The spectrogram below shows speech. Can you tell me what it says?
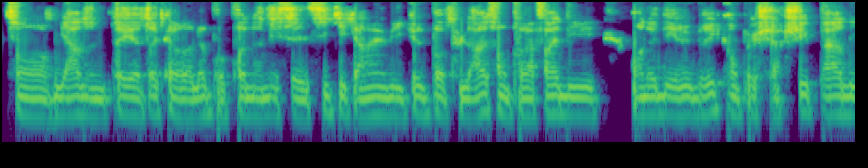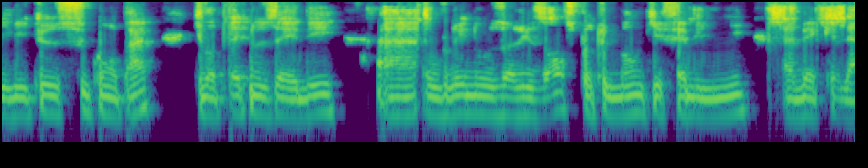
si on regarde une Toyota Corolla pour pas nommer celle-ci, qui est quand même un véhicule populaire, on pourrait faire des, on a des rubriques qu'on peut chercher par des véhicules sous-compacts qui vont peut-être nous aider à ouvrir nos horizons. C'est pas tout le monde qui est familier avec la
